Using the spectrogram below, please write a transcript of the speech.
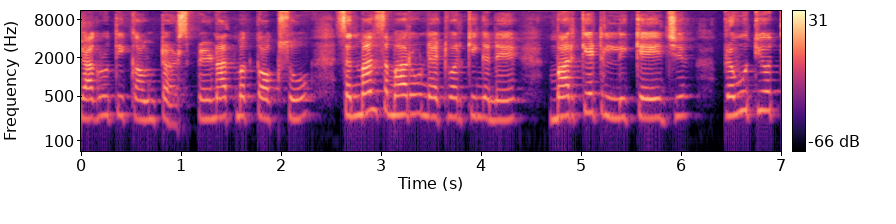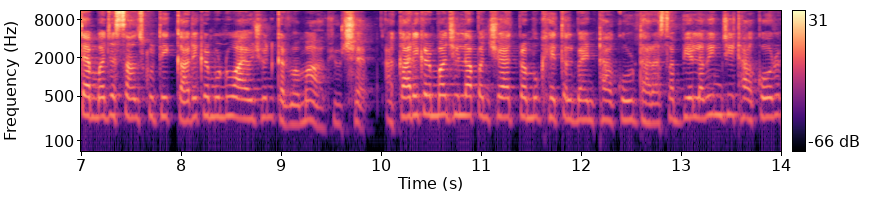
જાગૃતિ કાઉન્ટર્સ, પ્રેરણાત્મક ટોક સન્માન સમારોહ નેટવર્કિંગ અને માર્કેટ લીકેજ પ્રવૃત્તિઓ તેમજ સાંસ્કૃતિક કાર્યક્રમોનું આયોજન કરવામાં આવ્યું છે. આ કાર્યક્રમમાં જિલ્લા પંચાયત પ્રમુખ હેતલબેન ઠાકોર, ધારાસભ્ય લવિંગજી ઠાકોર,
